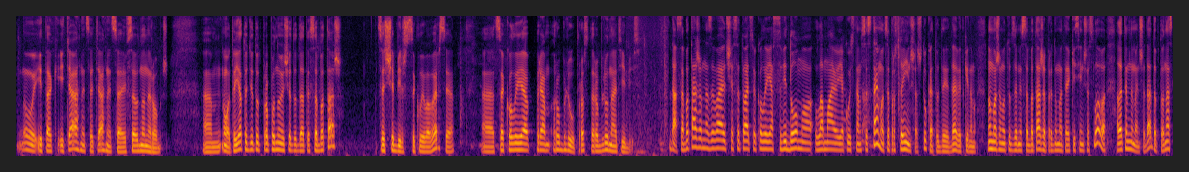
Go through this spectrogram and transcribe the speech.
ну і так і тягнеться, тягнеться, і все одно не робиш. Ем, от, і я тоді тут пропоную ще додати саботаж. Це ще більш циклива версія. Е, це коли я прям роблю, просто роблю на атібісь. Да, саботажем називають ще ситуацію, коли я свідомо ламаю якусь там систему. Це просто інша штука туди, да, відкинемо. Ну, можемо тут замість саботажа придумати якесь інше слово, але тим не менше, да? тобто у нас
